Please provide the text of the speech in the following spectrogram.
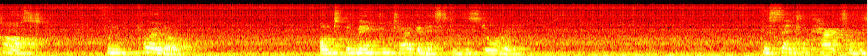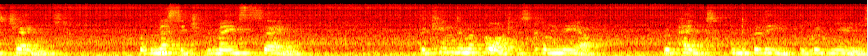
passed from the prologue onto the main protagonist of the story. The central character has changed, but the message remains the same. The kingdom of God has come near. Repent and believe the good news.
